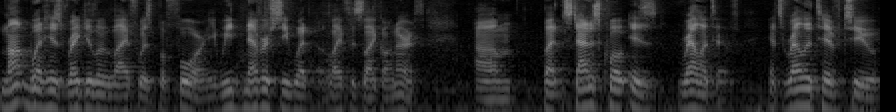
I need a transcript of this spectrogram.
not what his regular life was before. We'd never see what life is like on Earth. Um, but status quo is relative. it's relative to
